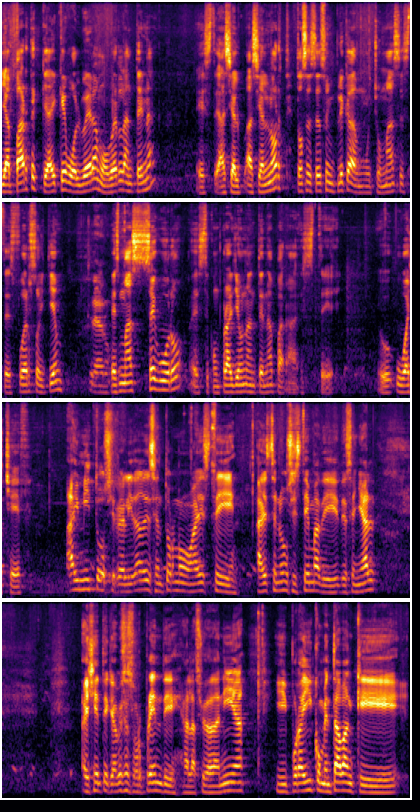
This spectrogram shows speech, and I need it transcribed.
Y aparte que hay que volver a mover la antena este, hacia, el, hacia el norte. Entonces eso implica mucho más este, esfuerzo y tiempo. Claro. Es más seguro este, comprar ya una antena para este, UHF. Hay mitos y realidades en torno a este, a este nuevo sistema de, de señal. Hay gente que a veces sorprende a la ciudadanía y por ahí comentaban que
